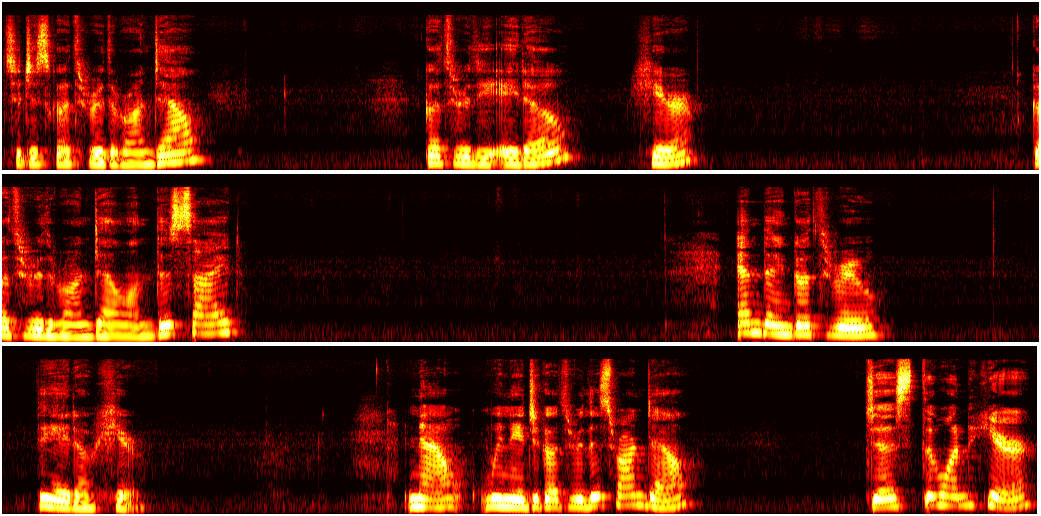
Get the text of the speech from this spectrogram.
So just go through the rondelle, go through the 8 here, go through the rondelle on this side, and then go through the 8 here. Now we need to go through this rondelle, just the one here,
